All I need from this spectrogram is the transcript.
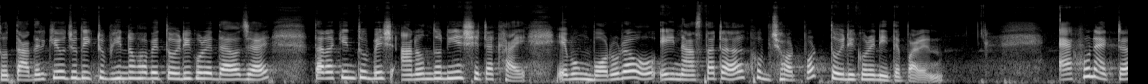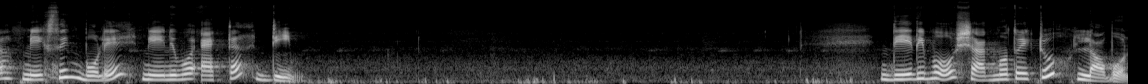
তো তাদেরকেও যদি একটু ভিন্নভাবে তৈরি করে দেওয়া যায়, তারা কিন্তু বেশ আনন্দ নিয়ে সেটা খায়, এবং বড়রাও এই নাস্তাটা খুব ঝটপট তৈরি করে নিতে পারেন। এখন একটা মিক্সিং বলে নিয়ে নেব একটা ডিম। দিয়ে দিব স্বাদ মতো একটু লবণ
